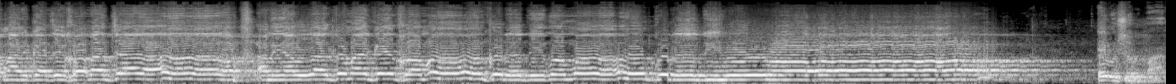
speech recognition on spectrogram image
আমার কাছে ক্ষমা চাও। আমি আল্লাহ তোমাকে ক্ষমা করে দিব করে দিব। এই মুসলমান,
